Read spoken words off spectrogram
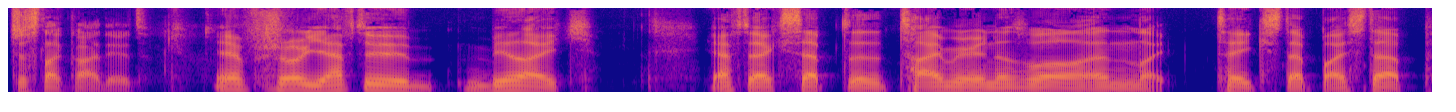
just like I did. Yeah, for sure. You have to be like, you have to accept the time you're in as well, and like take step by step.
